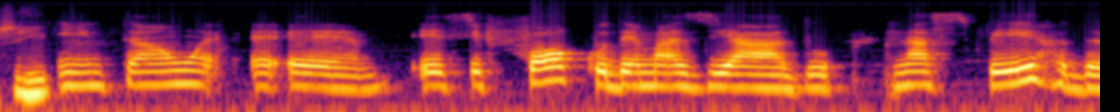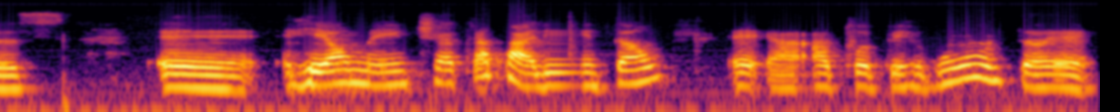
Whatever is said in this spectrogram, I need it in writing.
Sim. Então, é, é, esse foco demasiado nas perdas é, realmente atrapalha. Então, é, a, a, tua pergunta é:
